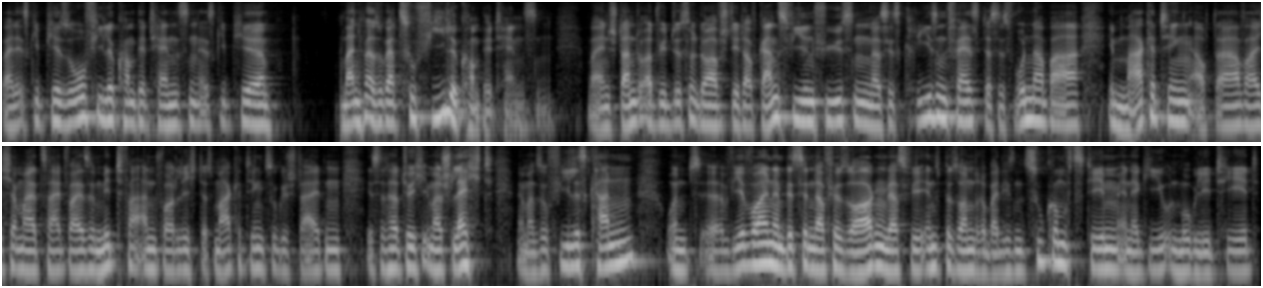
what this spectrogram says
Weil es gibt hier so viele Kompetenzen, es gibt hier manchmal sogar zu viele Kompetenzen. Weil ein Standort wie Düsseldorf steht auf ganz vielen Füßen, das ist krisenfest, das ist wunderbar. Im Marketing, auch da war ich ja mal zeitweise mitverantwortlich, das Marketing zu gestalten, ist es natürlich immer schlecht, wenn man so vieles kann. Und äh, wir wollen ein bisschen dafür sorgen, dass wir insbesondere bei diesen Zukunftsthemen Energie und Mobilität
